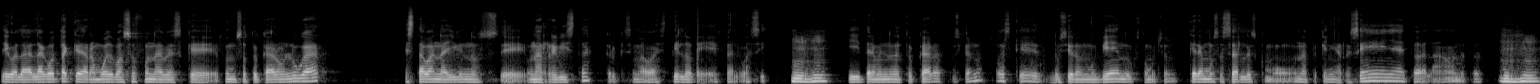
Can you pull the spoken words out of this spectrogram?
Digo, la, la gota que derramó el vaso fue una vez que fuimos a tocar a un lugar, estaban ahí unos, eh, una revista, creo que se llamaba Estilo de F, algo así, Ujú. y terminando de tocar, pues yo no, sabes que lo hicieron muy bien, nos gustó mucho, queremos hacerles como una pequeña reseña y toda la onda, todo. Ujú.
